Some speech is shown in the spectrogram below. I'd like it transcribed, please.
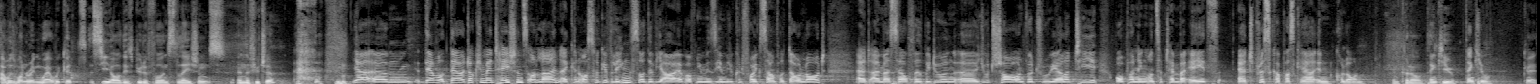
I was wondering where we could see all these beautiful installations in the future. yeah, um, there, there are documentations online. I can also give links. So the VR app of New Museum you can, for example, download. And I myself will be doing a huge show on virtual reality opening on September 8th at Priska Pasquer in Cologne. In Cologne. Thank you. Thank you. Okay.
